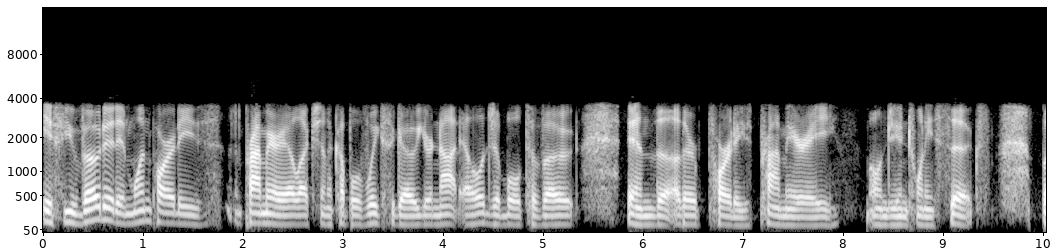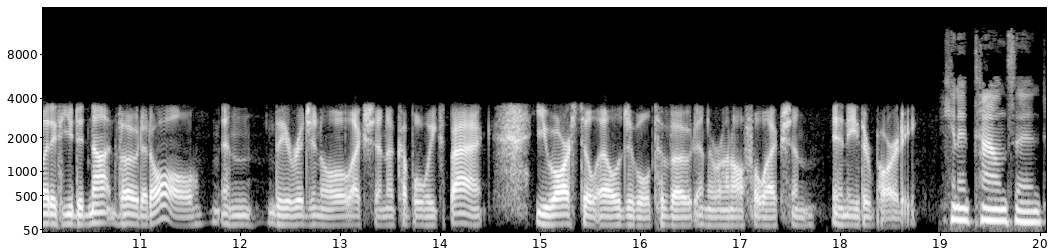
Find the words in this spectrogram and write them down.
If you voted in one party's primary election a couple of weeks ago, you're not eligible to vote in the other party's primary on June 26th. But if you did not vote at all in the original election a couple of weeks back, you are still eligible to vote in the runoff election in either party. Kenneth Townsend,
